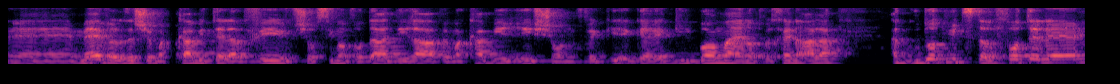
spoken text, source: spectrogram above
אה, מעבר לזה שמכבי תל אביב, שעושים עבודה אדירה, ומכבי ראשון, וגלבוע מעיינות וכן הלאה, אגודות מצטרפות אליהם,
